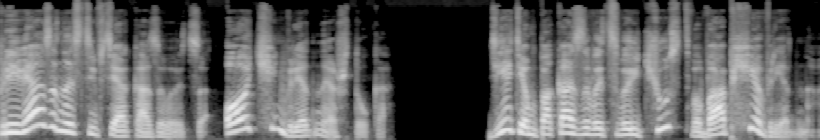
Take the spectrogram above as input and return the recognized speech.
Привязанности все, оказываются, очень вредная штука. Детям показывать свои чувства вообще вредно,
